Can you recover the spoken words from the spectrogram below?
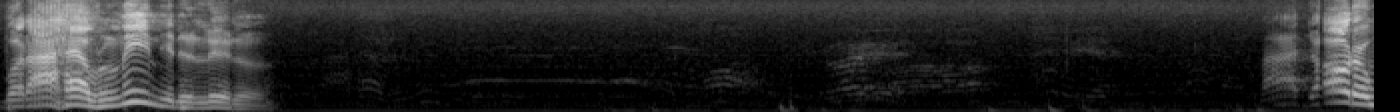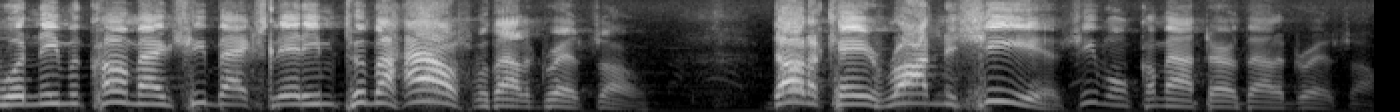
But I have leaned a little. My daughter wouldn't even come out. She backslid even to my house without a dress on. Daughter came rotten as she is. She won't come out there without a dress on.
